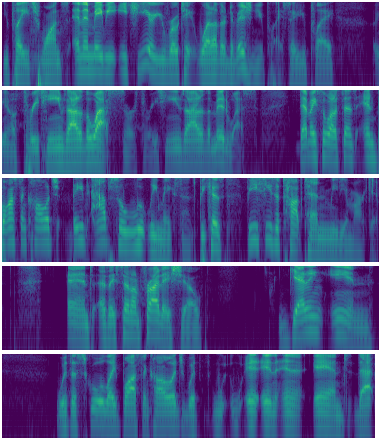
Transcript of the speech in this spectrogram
You play each once, and then maybe each year you rotate what other division you play. So you play you know, three teams out of the West or three teams out of the Midwest. That makes a lot of sense. And Boston College, they absolutely make sense because BC is a top 10 media market. And as I said on Friday's show, getting in with a school like Boston College with in, in and that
